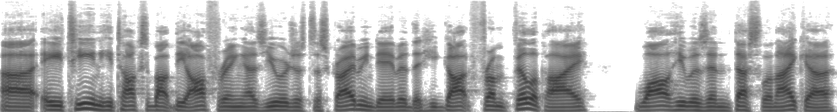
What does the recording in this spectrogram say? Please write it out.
uh, 18, he talks about the offering, as you were just describing, David, that he got from Philippi while he was in Thessalonica.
